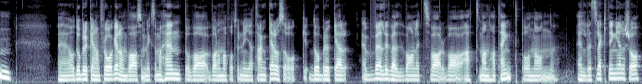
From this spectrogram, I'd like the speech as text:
Mm. Eh, och då brukar han fråga dem vad som liksom har hänt och vad, vad de har fått för nya tankar och så. Och då brukar ett väldigt, väldigt vanligt svar vara att man har tänkt på någon äldre släkting eller så.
